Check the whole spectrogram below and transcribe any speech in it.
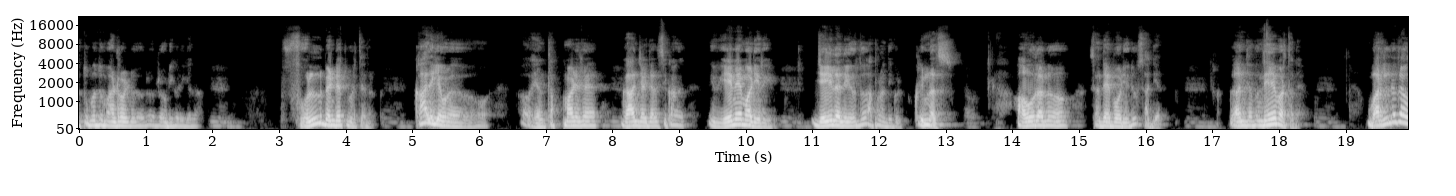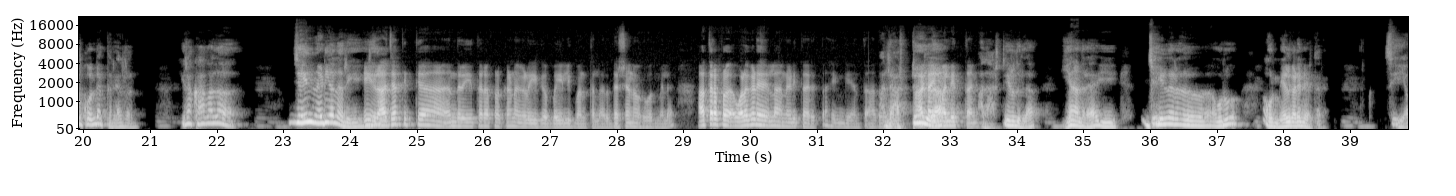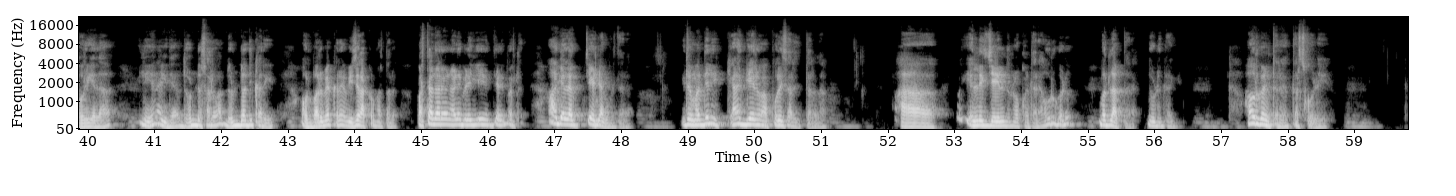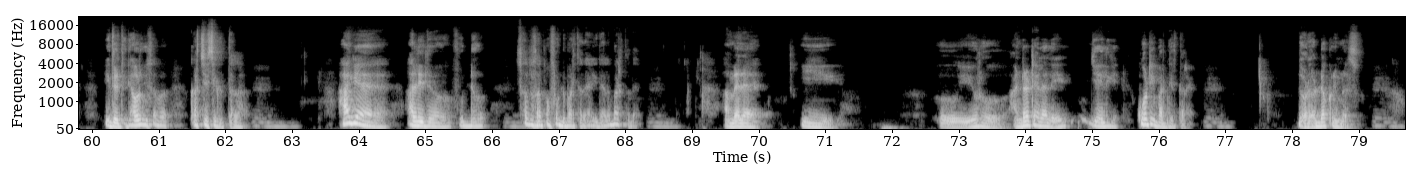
ತುಂಬ ತುಂಬ ಆಂಡ್ರಾಯ್ಡ್ ರೌಡಿಗಳಿಗೆಲ್ಲ. ಫುಲ್ ಬೆಂಡೆತ್ ಬಿಡ್ತೇನೆ ಕಾಲಿಗೆ ಏನು ತಪ್ಪು ಮಾಡಿದರೆ ಗಾಂಜಾ ಇದೆಲ್ಲ ಸಿಕ್ಕ ನೀವು ಏನೇ ಮಾಡಿರಿ ಜೈಲಲ್ಲಿ ಇರೋದು ಅಪರಾಧಿಗಳು ಕ್ರಿಮಿನಲ್ಸ್ ಅವರನ್ನು ಸದೆ ಬೋಡಿಯೋದು ಸಾಧ್ಯ. ಗಾಂಜಾ ಬಂದೇ ಬರ್ತದೆ. ಬರಲಿದ್ರೆ ಅವ್ರು ಕೊಂದಾಗ್ತಾರೆ ಎಲ್ಲರನ್ನು ಇರೋಕ್ಕಾಗಲ್ಲ. ಜೈಲ್ ನಡೆಯಲ್ಲ ರೀ. ಈ ರಾಜಾತಿಥ್ಯ ಅಂದರೆ ಈ ಥರ ಪ್ರಕರಣಗಳು ಈಗ ಬೈಲಿಗೆ ಬಂತಲ್ಲ ದರ್ಶನ್ ಅವ್ರು ಹೋದ್ಮೇಲೆ ಆ ಥರ ಪ್ರ ಒಳಗಡೆ ಎಲ್ಲ ನಡೀತಾ ಇರುತ್ತಾ ಹೆಂಗೆ ಅಂತ? ಅದು ಅಷ್ಟು ಅಲ್ಲ ಅಷ್ಟು ಇರೋದಿಲ್ಲ. ಏನಂದರೆ ಈ ಜೈಲರ್ ಅವರು ಅವ್ರ ಮೇಲ್ಗಡೆನೇ ಇರ್ತಾರೆ. ಸಿ ಅವರಿಗೆಲ್ಲ ಇಲ್ಲಿ ಏನಾಗಿದೆ? ದೊಡ್ಡ ಸರ್ವ ದೊಡ್ಡ ಅಧಿಕಾರಿ. ಅವ್ರು ಬರ್ಬೇಕಾದ್ರೆ ವಿಜಲ್ ಹಾಕ್ಕೊಂಡು ಬರ್ತಾರೆ. ಬರ್ತಾ ಇದ್ದಾರೆ ನಾಳೆ ಬೆಳಿಗ್ಗೆ ಅಂತೇಳಿ ಬರ್ತಾರೆ ಹಾಗೆಲ್ಲ ಚೇಂಜ್ ಆಗಿಬಿಡ್ತಾರೆ. ಇದ್ರ ಮಧ್ಯದಲ್ಲಿ ಕೆಳಗೆ ಇರುವ ಆ ಪೊಲೀಸರು ಇರ್ತಾರಲ್ಲ ಆ ಎಲ್ಲಿ ಜೈಲ್ ನೋಡ್ಕೊಳ್ತಾರೆ. ಅವರುಗಳು ಬದಲಾಗ್ತಾರೆ ದುಡ್ಡಿಗಾಗಿ. ಅವ್ರುಗಳು ಹೇಳ್ತಾರೆ ತರಿಸ್ಕೊಳ್ಳಿ. ಇದ್ರ ಅವ್ರಿಗೂ ಸ್ವಲ್ಪ ಖರ್ಚು ಸಿಗುತ್ತಲ್ಲ. ಹಾಗೆ ಅಲ್ಲಿದು ಫುಡ್ಡು ಸ್ವಲ್ಪ ಸ್ವಲ್ಪ ಫುಡ್ ಬರ್ತದೆ, ಇದೆಲ್ಲ ಬರ್ತದೆ. ಆಮೇಲೆ ಈ ಇವರು ಅಂಡರ್ಟೇಲಲ್ಲಿ ಜೈಲಿಗೆ ಕೋಟಿಗೆ ಬರೆದಿರ್ತಾರೆ ದೊಡ್ಡ ದೊಡ್ಡ ಕ್ರಿಮಿನಲ್ಸ್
